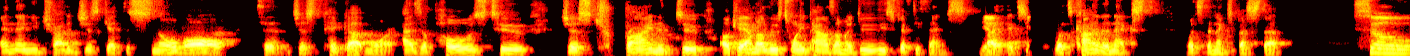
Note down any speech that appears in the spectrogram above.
And then you try to just get the snowball to just pick up more as opposed to just trying to do okay i'm going to lose 20 pounds i'm going to do these 50 things yeah. right? so what's kind of the next what's the next best step? So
